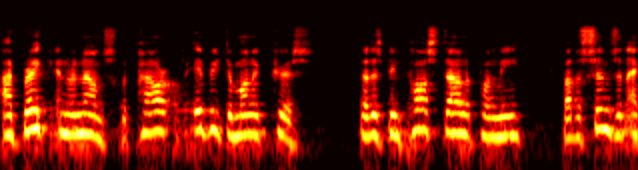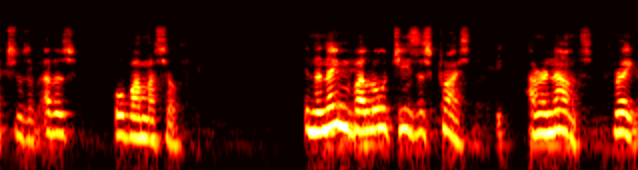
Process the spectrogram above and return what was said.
I break and renounce the power of every demonic curse that has been passed down upon me by the sins and actions of others or by myself. In the name of our Lord Jesus Christ, I renounce, break,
